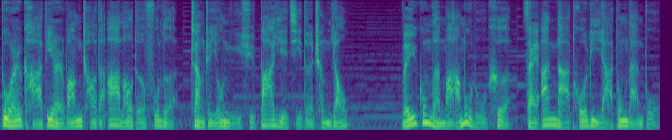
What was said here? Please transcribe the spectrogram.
杜尔卡迪尔王朝的阿劳德夫勒仗着有女婿巴叶济德撑腰，围攻了马穆鲁克在安纳托利亚东南部。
